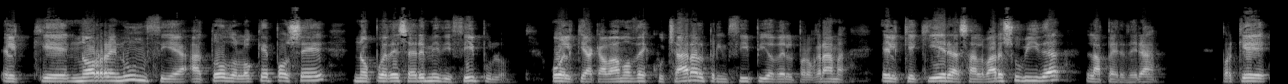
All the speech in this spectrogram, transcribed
El que no renuncie a todo lo que posee no puede ser mi discípulo. O el que acabamos de escuchar al principio del programa. El que quiera salvar su vida la perderá. Porque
